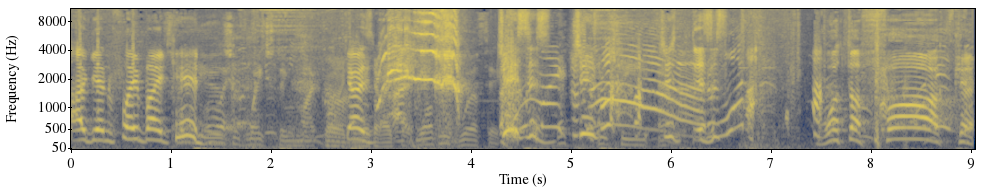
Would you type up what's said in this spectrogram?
I'm getting flamed by a kid. Guys. Jesus, oh Jesus, just is this? What the fuck?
